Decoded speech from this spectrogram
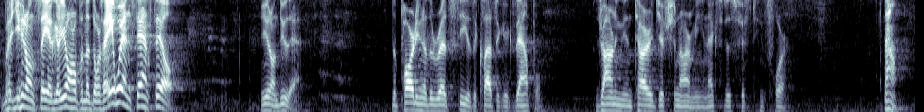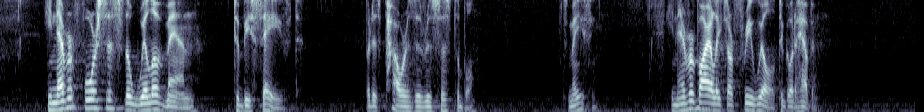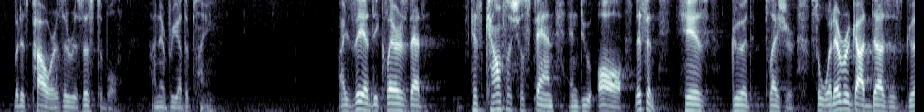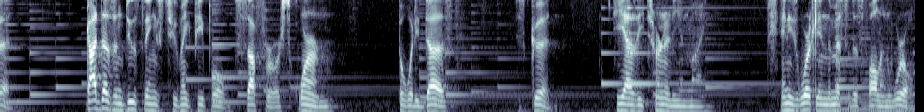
But you don't say, you don't open the door say, hey, wind, stand still. You don't do that. The parting of the Red Sea is a classic example, drowning the entire Egyptian army in Exodus 15:4. Now, he never forces the will of man to be saved, but his power is irresistible. It's amazing. He never violates our free will to go to heaven, but his power is irresistible on every other plane. Isaiah declares that his counsel shall stand and do all. Listen, his good pleasure. So whatever God does is good. God doesn't do things to make people suffer or squirm, but what he does is good. He has eternity in mind. And he's working in the midst of this fallen world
